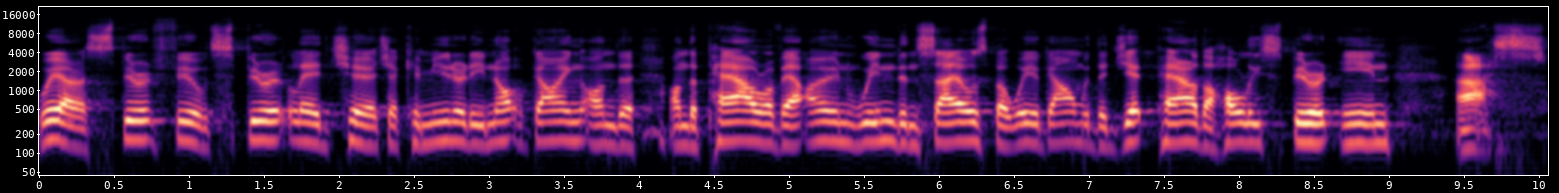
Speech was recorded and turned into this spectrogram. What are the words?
We are a spirit filled, spirit led church, a community not going on the, on the power of our own wind and sails, but we are going with the jet power of the Holy Spirit in us.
